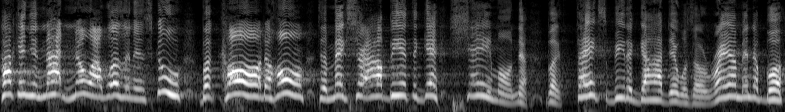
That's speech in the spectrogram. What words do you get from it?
How can you not know I wasn't in school but call the home to make sure I'll be at the game? Shame on them. But thanks be to God, there was a ram in the book.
